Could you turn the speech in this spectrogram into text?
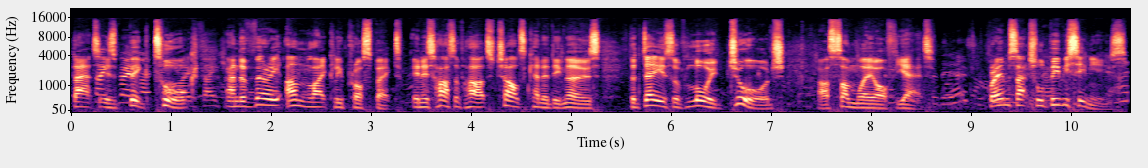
That Thanks is big much. talk right, and a very unlikely prospect. In his heart of hearts, Charles Kennedy knows the days of Lloyd George are some way off yet. Graham Satchell, BBC News.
